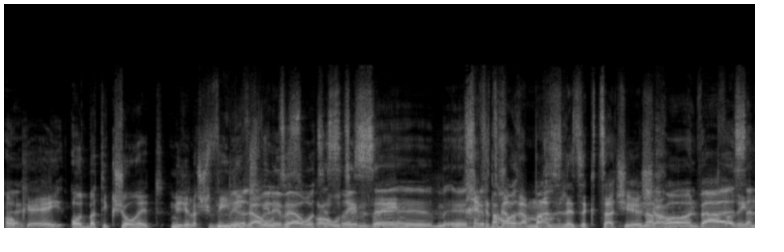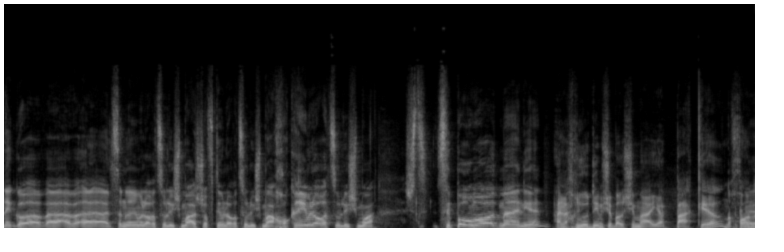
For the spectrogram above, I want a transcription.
אוקיי, עוד בתקשורת, מירילשווילי מירלשווילי וערוץ וערוץ 20 זה... 20. אה, חפץ גם פחות- רמז לזה קצת שיש שם נכון. והסנגורים לא רצו לשמוע, השופטים לא רצו לשמוע, החוקרים לא רצו לשמוע. סיפור מאוד מעניין. אנחנו יודעים שברשימה היה פאקר, נכון?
